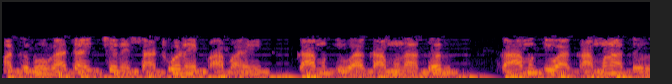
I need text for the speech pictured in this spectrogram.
मात्र भोगाच्या इच्छेने साठवण हे पाप आहे. काम किंवा कामना तर काम किंवा कामना तर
